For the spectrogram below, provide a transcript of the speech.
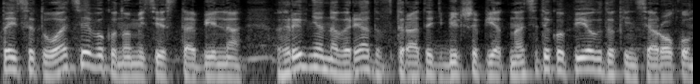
Та й ситуація в економіці стабільна. Гривня навряд втратить більше 15 копійок до кінця року.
